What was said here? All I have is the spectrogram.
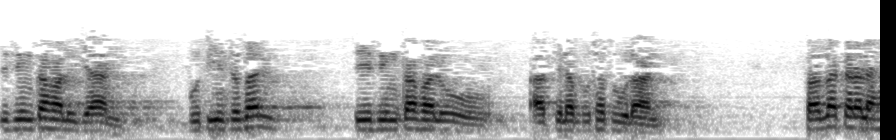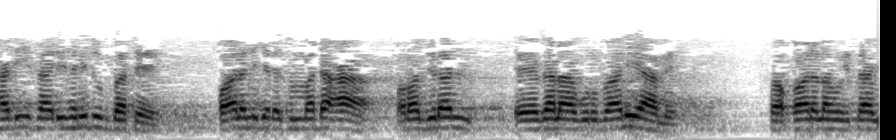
سيفين كفلوا جان. بتين سسن سيفين كفلوا أتنبتته الآن فذكر الحديث حديثا دبته قال نجد ثم دعا رجلا إيغانا قرباني يامه فقال له إسان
